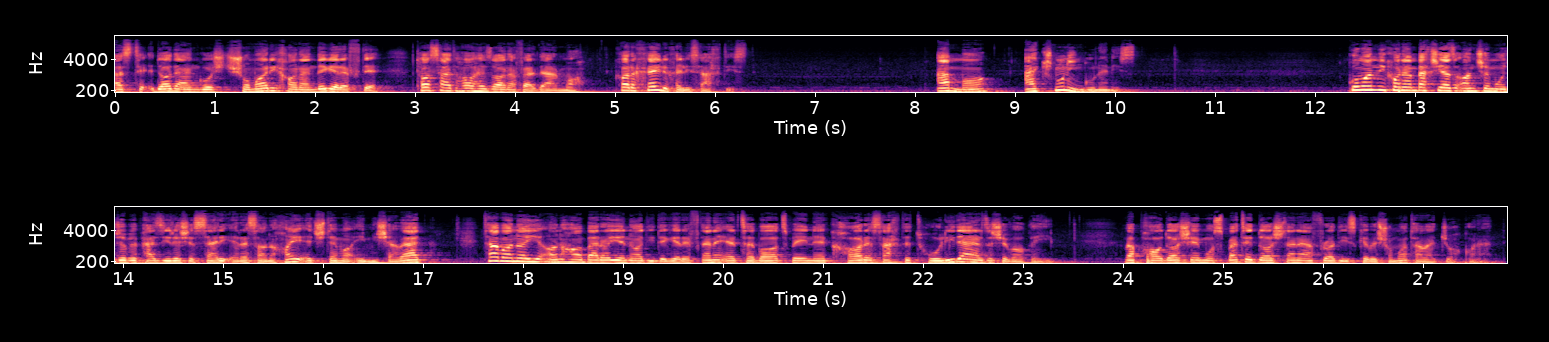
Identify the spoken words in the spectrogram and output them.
از تعداد انگشت شماری خواننده گرفته تا صدها هزار نفر در ماه. کار خیلی خیلی سختی است. اما اکنون این گونه نیست. گمان می کنم بخشی از آنچه موجب پذیرش سریع رسانه های اجتماعی می شود توانایی آنها برای نادیده گرفتن ارتباط بین کار سخت تولید ارزش واقعی و پاداش مثبت داشتن افرادی است که به شما توجه کنند.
